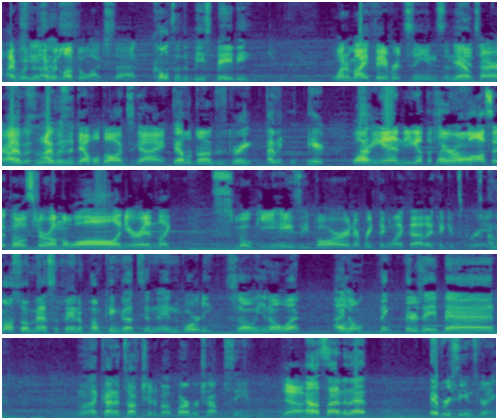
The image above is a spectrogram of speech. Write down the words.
I would. I would love to watch that. Cult of the Beast Baby. One of my favorite scenes in the Yep, entire. I, was a Devil Dogs guy. Devil Dogs is great. I mean, here, Walking uh, in, you got the Farrah. Fawcett poster on the wall, and you're in like smoky, hazy bar and everything like that. I think it's great. I'm also a massive fan of Pumpkin Guts and, and Gordy. So you know what? I don't think there's a bad. Well, I kind of talk shit about Barber Chop scene. yeah. Outside of that, every scene's great.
